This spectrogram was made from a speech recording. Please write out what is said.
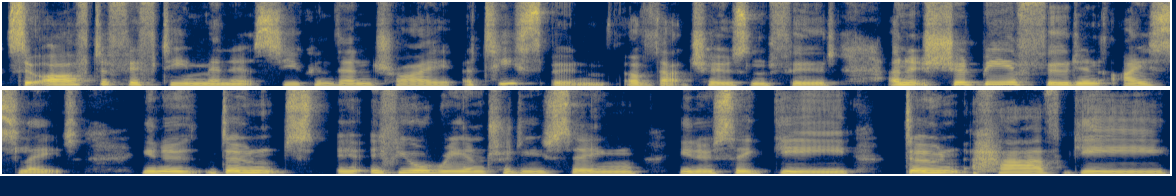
So after 15 minutes, you can then try a teaspoon of that chosen food. And it should be a food in isolate. You know, don't, if you're reintroducing, you know, say ghee, don't have ghee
